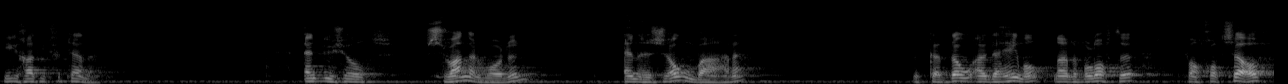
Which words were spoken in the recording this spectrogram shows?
Hier gaat hij het vertellen. En u zult zwanger worden en een zoon baren. Een cadeau uit de hemel naar de belofte van God zelf,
